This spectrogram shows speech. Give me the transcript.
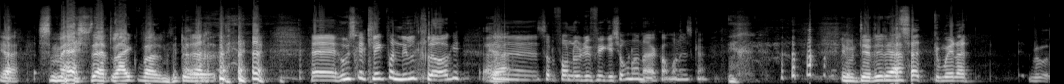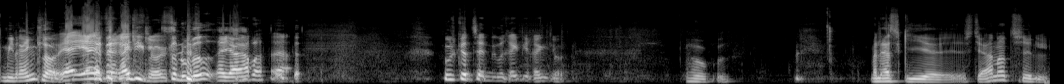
Ja. Smash that like button. Du ved. Uh, husk at klikke på den lille klokke, Ja. uh, så du får notifikationer, når jeg kommer næste gang. Jamen, det er det der. Altså, du mener min ringklokke? Ja, ja, det er rigtig klokke. Så du ved, at jeg er der? Ja. Husk at tænde din rigtig ringklokke. Åh, oh, Gud. Men lad os give øh, stjerner til,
